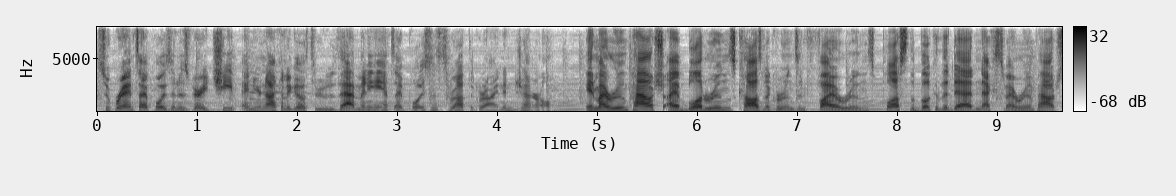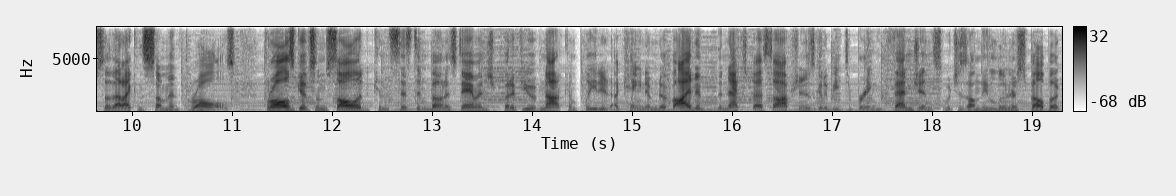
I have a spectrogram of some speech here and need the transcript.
Super anti-poison is very cheap, and you're not going to go through that many anti-poisons throughout the grind in general. In my rune pouch, I have blood runes, cosmic runes, and fire runes, plus the Book of the Dead next to my rune pouch so that I can summon thralls. Thralls give some solid, consistent bonus damage, but if you have not completed a Kingdom Divided, the next best option is going to be to bring Vengeance, which is on the Lunar Spellbook,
